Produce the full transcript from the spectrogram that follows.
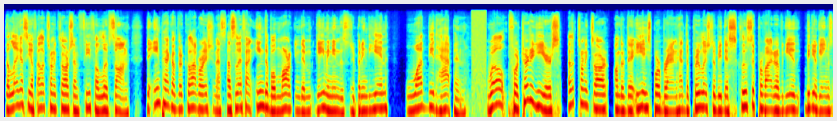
the legacy of Electronic Arts and FIFA lives on. The impact of their collaboration has, has left an indelible mark in the gaming industry, but in the end, what did happen? Well, for 30 years, Electronic Arts, under the EA Sport brand, had the privilege to be the exclusive provider of video games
